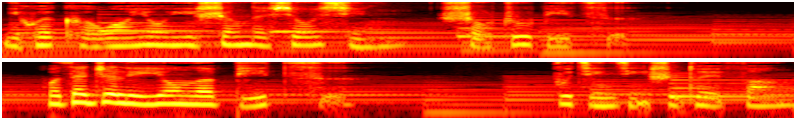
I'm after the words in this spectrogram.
你会渴望用一生的修行守住彼此。我在这里用了“彼此”，不仅仅是对方，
